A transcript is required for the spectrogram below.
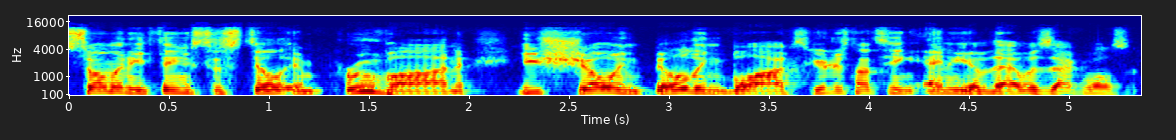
so many things to still improve on. He's showing building blocks. You're just not seeing any of that with Zach Wilson.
